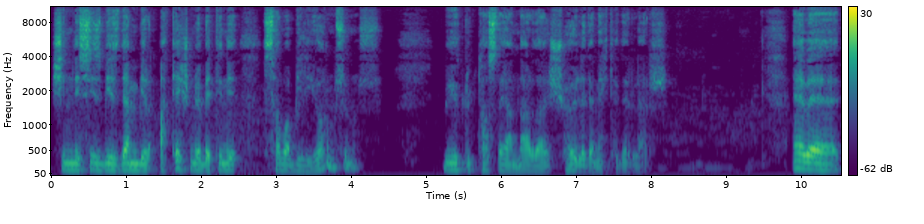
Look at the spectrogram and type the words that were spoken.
şimdi siz bizden bir ateş nöbetini savabiliyor musunuz? Büyüklük taslayanlar da şöyle demektedirler. Evet,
